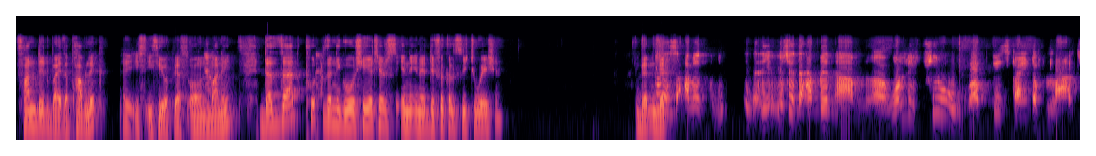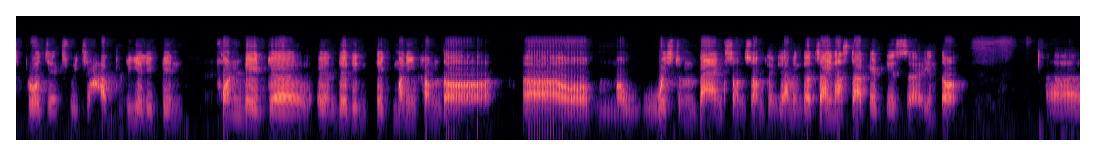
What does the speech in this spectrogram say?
funded by the public, uh, Ethiopia's own yeah. money, does that put the negotiators in, in a difficult situation? Then, yes, I mean you, see, there have been um, uh, only few of these kind of large projects which have really been funded. Uh, they didn't take money from the uh, Western banks on something. I mean, the China started this uh, in the uh,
